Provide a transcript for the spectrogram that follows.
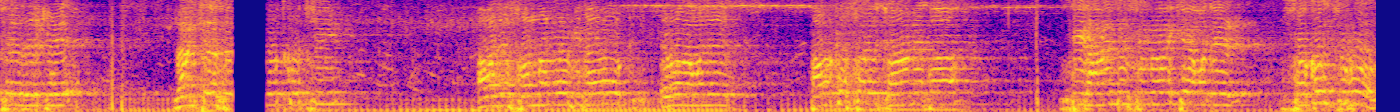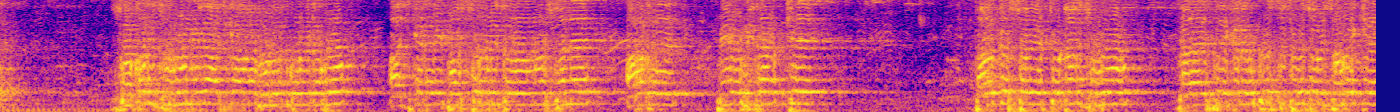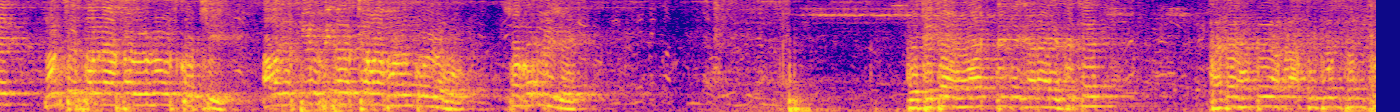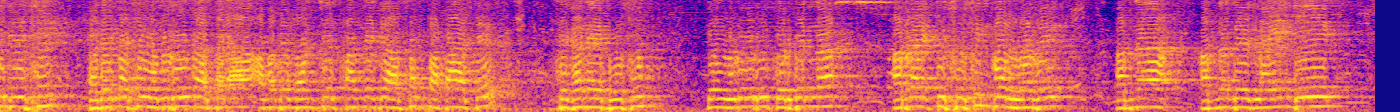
ছেলেদেরকে মঞ্চে অনুরোধ করছি। আমাদের সম্মানীয় বিধায়ক এবং আমাদের তারকেশ্বরের জননেতা শ্রী রামেন্দ্র সিং রায়কে আমাদের সকল যুব সকল যুব মিলে আজকে আমরা ভ্রমণ করে দেব আজকের এই বস্ত্র বিতরণ অনুষ্ঠানে আমাদের প্রিয় বিধায়ককে তারকেশ্বরের টোটাল যুব যারা এসে এখানে উপস্থিত হয়েছে, আমি সবাইকে মঞ্চের সামনে আসার অনুরোধ করছি, আমাদের প্রিয় বিধায়ককে আমরা বরণ করে নেব। সকল মিলে। প্রতিটা ওয়ার্ড থেকে যারা এসেছেন যাদের হাতে আমরা কুপন পৌঁছে দিয়েছি। তাদের কাছে অনুরোধ, আপনারা আমাদের মঞ্চের সামনে যে আসন পাতা আছে, সেখানে বসুন। কেউ উড়ি করবেন না। আমরা একটু সুশৃঙ্খলভাবে আপনারা, আপনাদের লাইন দিয়ে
